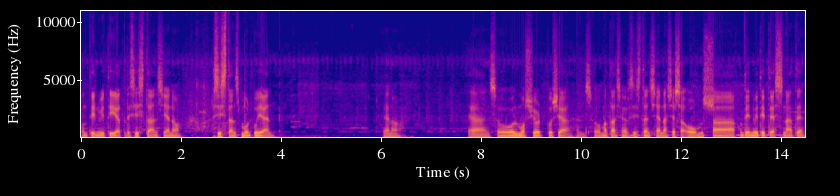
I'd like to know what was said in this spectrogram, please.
continuity at resistance, yan o. Resistance mode po yan. Yan o. Yan. So, almost short po siya. So, mataas yung resistance niya. Nasa sa ohms. Sa continuity test natin.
